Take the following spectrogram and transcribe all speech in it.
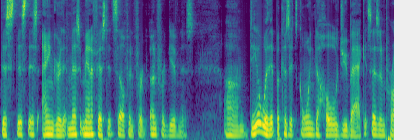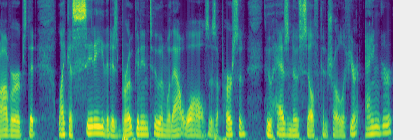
this this this anger that manifests itself in for unforgiveness. Um, deal with it because it's going to hold you back. It says in Proverbs that, like a city that is broken into and without walls, is a person who has no self control. If your anger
